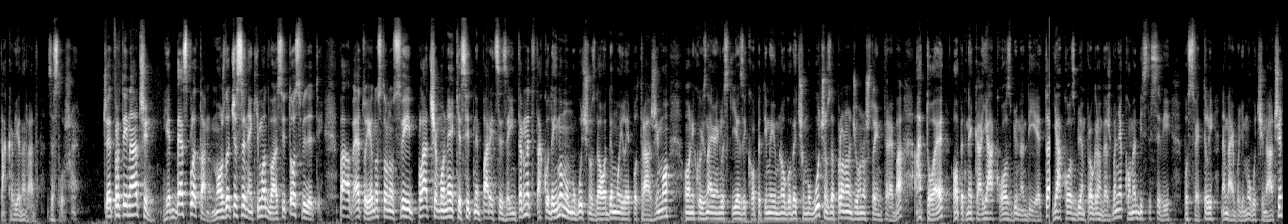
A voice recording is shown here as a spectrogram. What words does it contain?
takav jedan rad zaslužuje. Četvrti način je besplatan, možda će se nekim od vas i to svidjeti. Pa eto, jednostavno svi plaćamo neke sitne parice za internet, tako da imamo mogućnost da odemo i lepo tražimo. Oni koji znaju engleski jezik opet imaju mnogo veću mogućnost da pronađu ono što im treba, a to je opet neka jako ozbiljna dijeta, jako ozbiljan program vežbanja kome biste se vi posvetili na najbolji mogući način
